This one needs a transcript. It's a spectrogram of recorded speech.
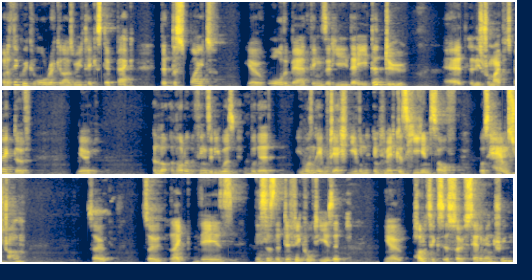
but I think we can all recognize when we take a step back that despite you know all the bad things that he that he did do, at, at least from my perspective, you know, a lot, a lot of the things that he was that he wasn't able to actually even implement because he himself was hamstrung. So, so like there's this is the difficulty is that you know politics is so sedimentary,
